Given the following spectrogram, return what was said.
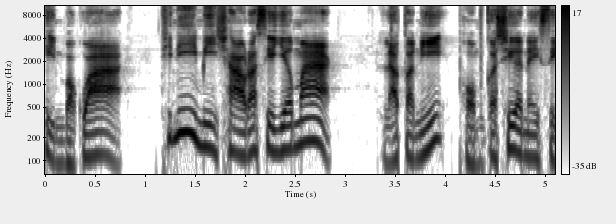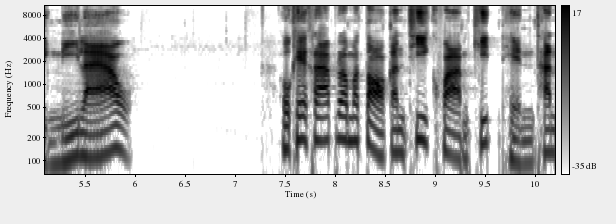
ถิ่นบอกว่า ที่นี่มีชาวรัสเซียเยอะมาก แล้วตอนนี้ผมก็เชื่อในสิ่งนี้แล้ว โอเคครับ เรามาต่อกันที่ความคิดเห็นท่าน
